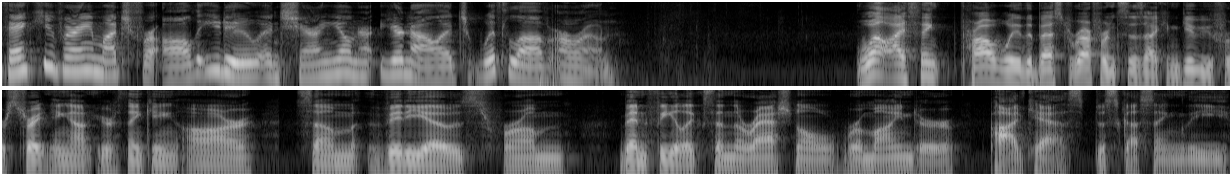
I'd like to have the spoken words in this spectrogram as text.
Thank you very much for all that you do and sharing your, your knowledge. With love, Arun. Well, I think probably the best references I can give you for straightening out your thinking are some videos from Ben Felix and the Rational Reminder podcast discussing the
